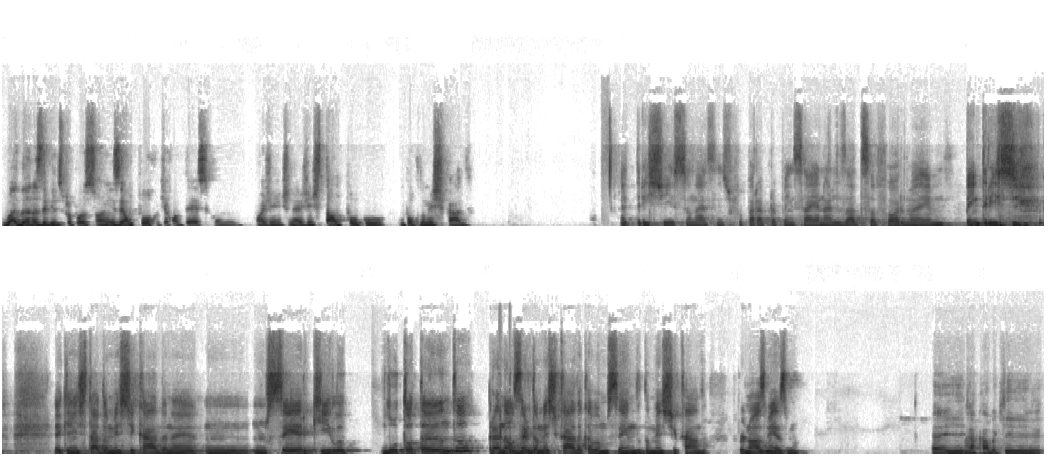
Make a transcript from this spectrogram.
guardando as devidas proporções, é um pouco o que acontece com, com a gente, né? A gente está um pouco, um pouco domesticado. É triste isso, né? Se a gente for parar para pensar e analisar dessa forma, é bem triste. é que a gente está domesticado, né? Um, um ser que lutou tanto para não ser domesticado, acabamos sendo domesticados por nós mesmos. É, e ah. acaba que,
